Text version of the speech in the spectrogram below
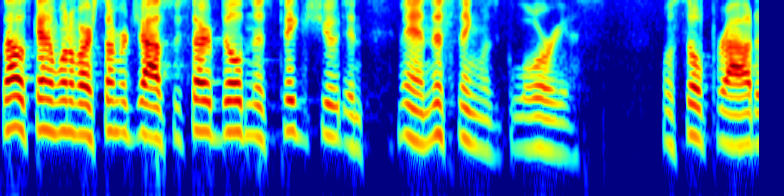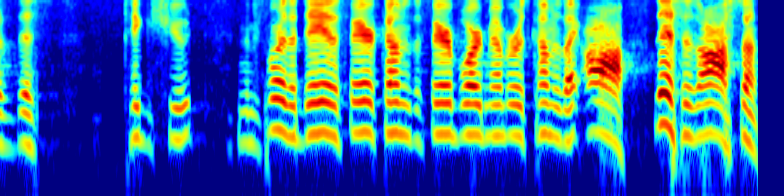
So that was kind of one of our summer jobs. We started building this pig chute, and man, this thing was glorious. I was so proud of this pig chute. And before the day of the fair comes, the fair board members come and is like, oh, this is awesome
